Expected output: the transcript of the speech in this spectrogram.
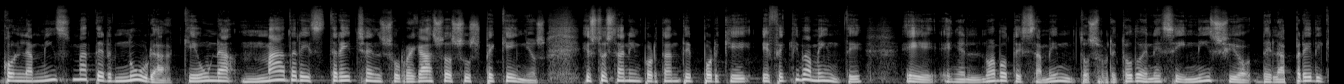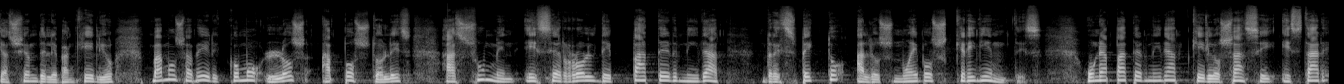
con la misma ternura que una madre estrecha en su regazo a sus pequeños. Esto es tan importante porque efectivamente eh, en el Nuevo Testamento, sobre todo en ese inicio de la predicación del Evangelio, vamos a ver cómo los apóstoles asumen ese rol de paternidad respecto a los nuevos creyentes, una paternidad que los hace estar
